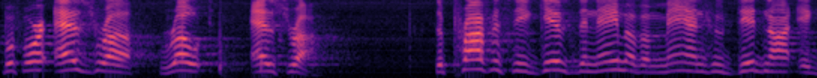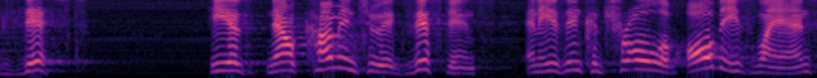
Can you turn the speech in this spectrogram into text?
before Ezra wrote Ezra. The prophecy gives the name of a man who did not exist. He has now come into existence, and he is in control of all these lands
